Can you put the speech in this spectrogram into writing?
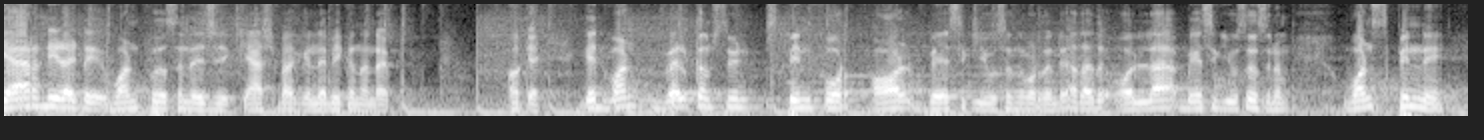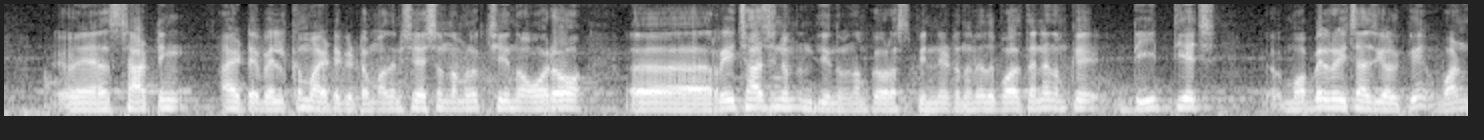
ഗ്യാരണ്ടീഡ് ആയിട്ട് വൺ പെർസെന്റേജ് ക്യാഷ് ബാക്ക് ലഭിക്കുന്നുണ്ട്. Okay get one welcome spin spin for all basic use എന്ന് പറഞ്ഞിട്ടുണ്ട്. അതായത് എല്ലാ ബേസിക് യൂസേഴ്സിനും വൺ സ്പിന്ന് സ്റ്റാർട്ടിംഗ് ആയിട്ട് വെൽക്കം ആയിട്ട് കിട്ടും. അതിനുശേഷം നമ്മൾ ചെയ്യുന്ന ഓരോ റീചാർജിനും എന്ത് ചെയ്യുന്നു? നമുക്ക് ഓരോ സ്പിൻ കിട്ടുന്നുണ്ട് അതുപോലെ തന്നെ നമുക്ക് ഡി ടി എച്ച് മൊബൈൽ റീചാർജുകൾക്ക് വൺ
